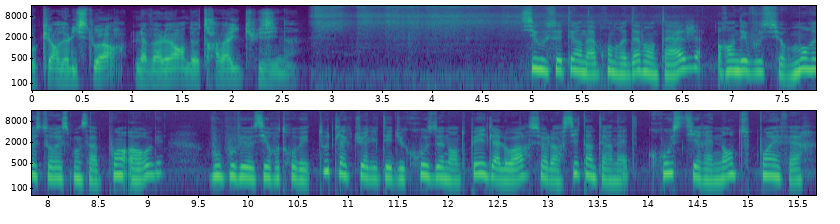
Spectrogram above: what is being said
au cœur de l'histoire la valeur de travail cuisine. Si vous souhaitez en apprendre davantage, rendez-vous sur monrestoresponsable.org. Vous pouvez aussi retrouver toute l'actualité du Crous de Nantes Pays de la Loire sur leur site internet crous-nantes.fr.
